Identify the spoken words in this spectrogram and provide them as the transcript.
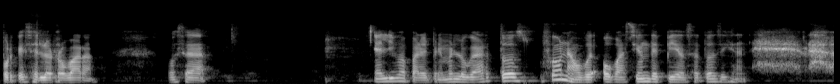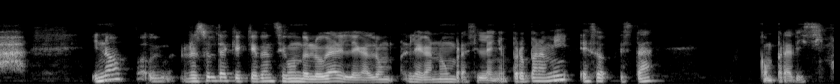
porque se lo robaron. O sea, él iba para el primer lugar, todos, fue una ovación de pie, o sea, todos dijeron, ¡eh, brava! Y no, resulta que quedó en segundo lugar y le le ganó un brasileño. Pero para mí eso está compradísimo.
